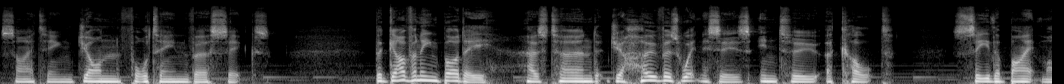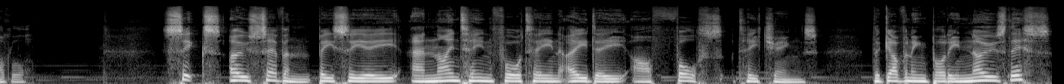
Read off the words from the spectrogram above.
citing John 14, verse 6. The governing body has turned Jehovah's Witnesses into a cult. See the BITE model. 607 BCE and 1914 AD are false teachings. The governing body knows this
